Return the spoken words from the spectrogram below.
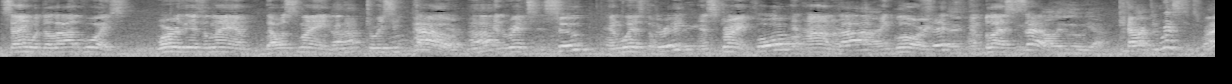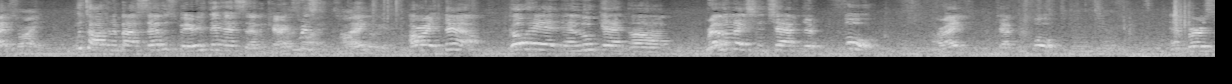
saying with a loud voice, Worthy is the Lamb that was slain Uh-huh. to receive power, Uh-huh. and riches, Two, and wisdom, Three, and strength, four, and honor, five, and glory, six, and blessing. seven. Hallelujah. characteristics, right? That's right. We're talking about seven spirits that have seven characteristics, That's right. right? Hallelujah. All right, now go ahead and look at uh, Revelation chapter four. All right, chapter four and verse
